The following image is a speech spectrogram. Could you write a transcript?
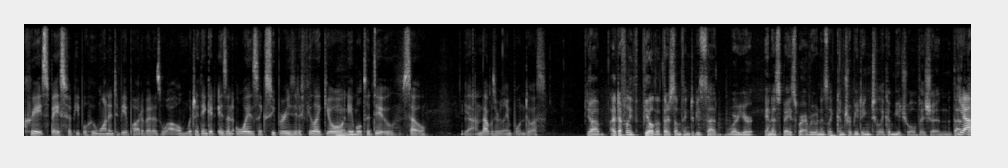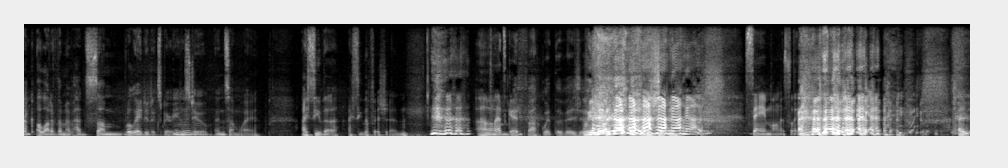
create space for people who wanted to be a part of it as well, which I think it isn't always like super easy to feel like you're Mm. able to do. So, yeah, and that was really important to us. Yeah, I definitely feel that there's something to be said where you're in a space where everyone is like contributing to like a mutual vision that Yeah. like a lot of them have had some related experience Mhm. to in some way. I see the I see the vision. That's Um, good. Fuck with the vision. We fuck with the vision. Same, honestly. Yeah. and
